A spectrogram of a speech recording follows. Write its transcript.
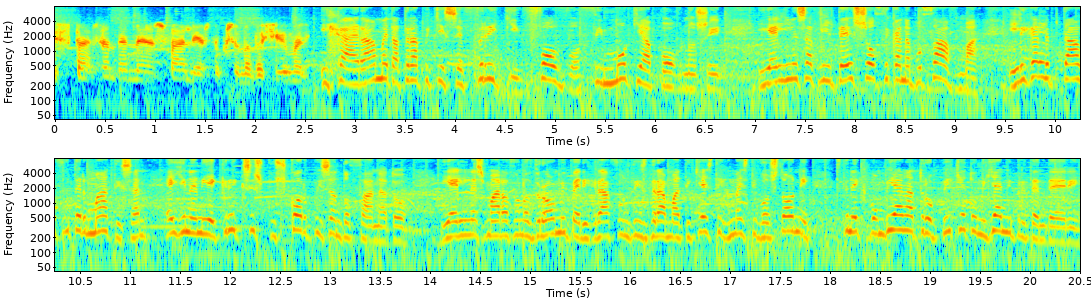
Φτάσαμε με ασφάλεια στο ξενοδοχείο μας. Η χαρά μετατράπηκε σε φρίκι, φόβο, θυμό και απόγνωση. Οι Έλληνες αθλητές σώθηκαν από θαύμα. Λίγα λεπτά αφού τερμάτισαν, έγιναν οι εκρήξεις που σκόρπισαν το θάνατο. Οι Έλληνες μαραθωνοδρόμοι περιγράφουν τις δραματικές στιγμές στη Βοστόνη στην εκπομπή Ανατροπή και τον Γιάννη Πρετεντέρη.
